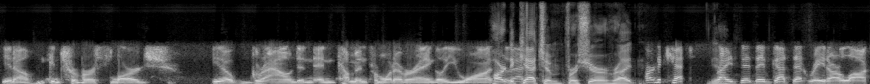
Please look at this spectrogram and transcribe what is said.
You know, you can traverse large you know ground and, and come in from whatever angle you want. Hard so to catch them for sure, right? Hard to catch, yeah. right? They, have got that radar lock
